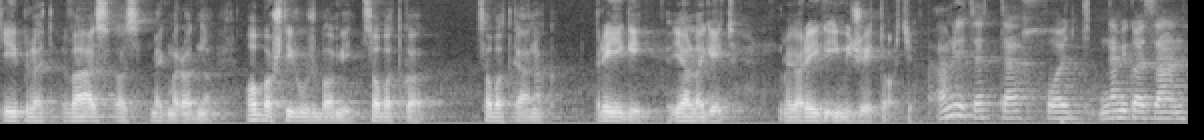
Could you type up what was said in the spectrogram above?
épület, váz az megmaradna. Abba a stílusban, ami Szabadka, Szabadkának régi jellegét, meg a régi imidzsét tartja. Említette, hogy nem igazán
